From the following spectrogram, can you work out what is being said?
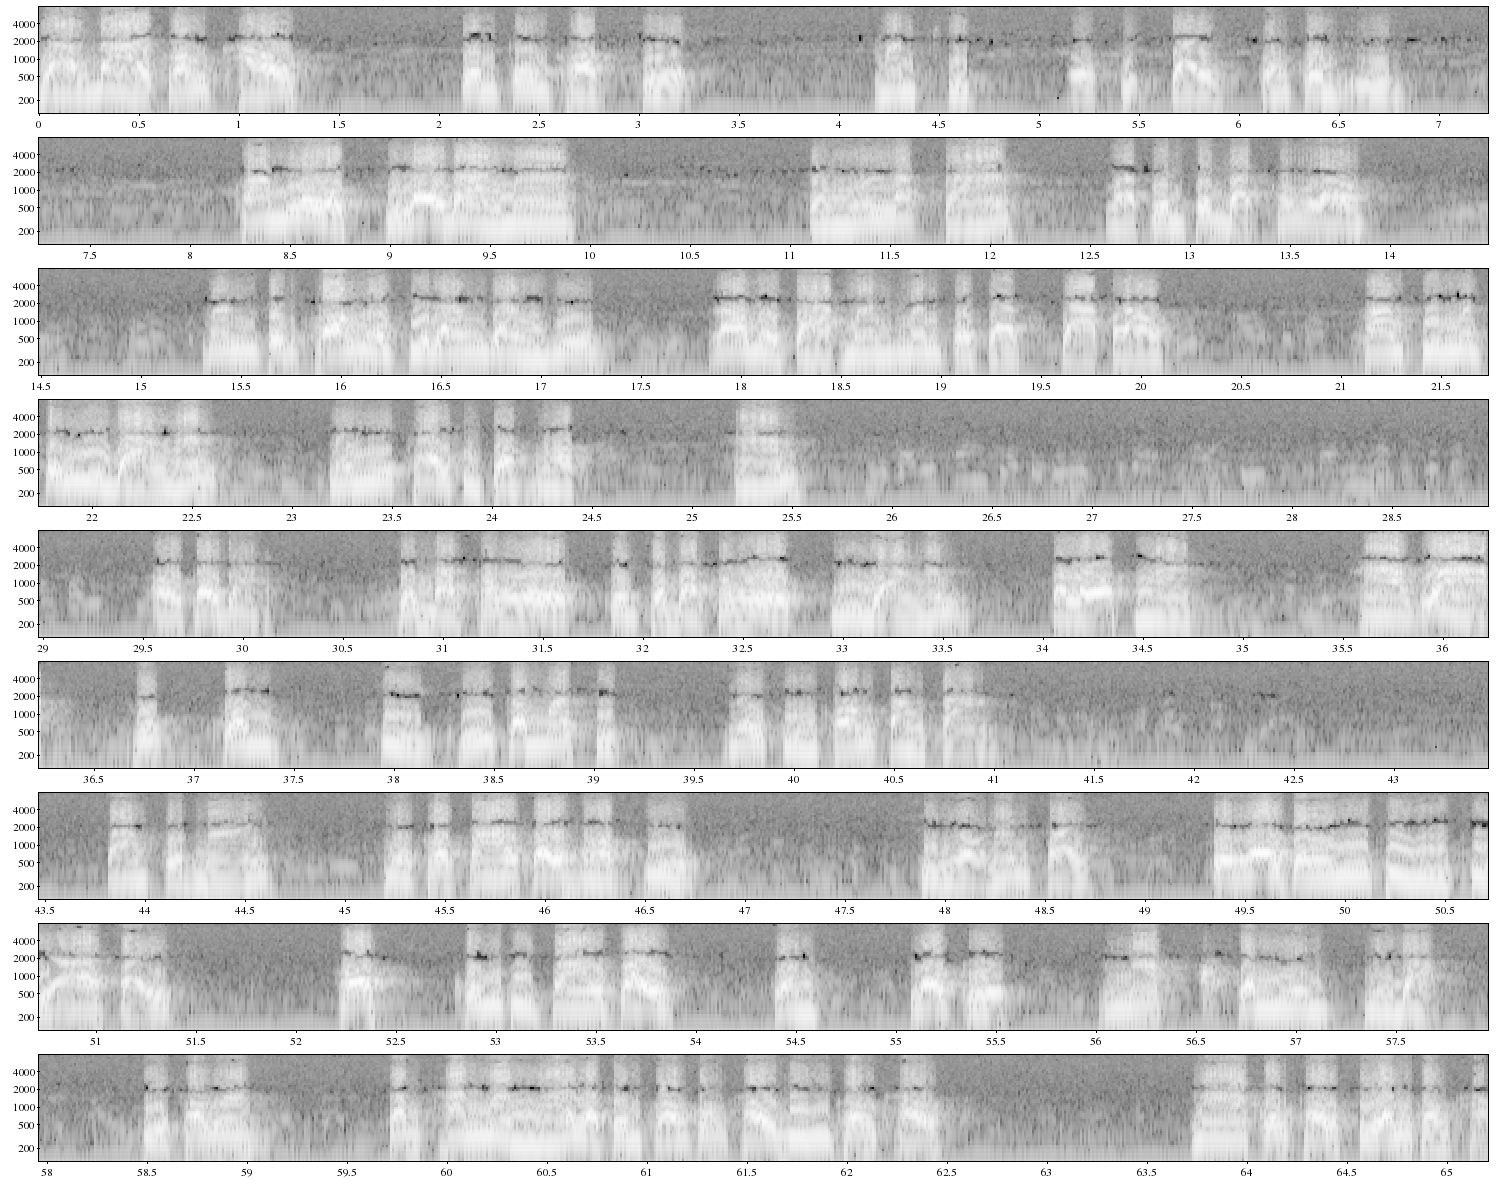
อยากได้ของเขาจนเกินขอบเขต มันผิดอกผิดใจของคนอื่น ความโลภที่เราได้มาสงวนรักษาว่าเป็นสมบัติของเรา มันเป็นของในจีรังยั่งยืน เราไม่จากมันมันก็จะจากเรา ความจริงมันเป็นอยู่อย่างนั้น ไม่มีใครที่จะหอบหาม เอาไปได้ สมบัติของโลก เป็นสมบัติของโลกอยู่อย่างนั้น ตลอดมา หากว่าทุกคน ที่ถือกรรมสิทธิ์ในสิ่งของต่างๆ ตามกฎหมาย เมื่อเขาตายไปหอบหิ้วสิ่งเหล่านั้นไปพวกเราจะไม่มีที่อยู่ที่อาศัย เพราะคนที่ตายไปก่อนเราเกิดนับจำนวนไม่ได้ที่เขามาสำคัญมั่นหมายว่าเป็นของของเขาดินของเขา นาของเขาสวนของเขา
